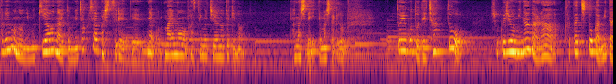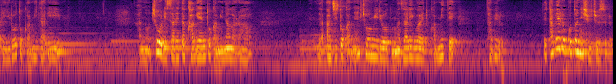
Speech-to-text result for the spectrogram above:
食べ物に向き合わないとめちゃくちゃやっぱ失礼ってね前もファスティング中の時の話で言ってましたけど。ということでちゃんと食事を見ながら形とか見たり色とか見たりあの調理された加減とか見ながらで味とかね調味料と混ざり具合とか見て食べる。で食べることに集中する。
